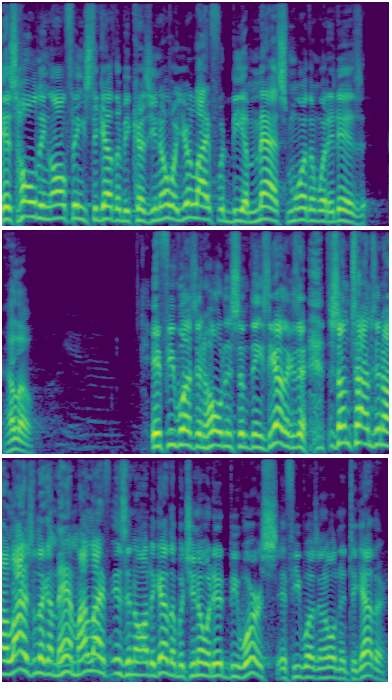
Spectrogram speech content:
is holding all things together because you know what? Your life would be a mess more than what it is. Hello. if he wasn't holding some things together. Because sometimes in our lives, we're like, man, my life isn't all together, but you know what? It'd be worse if he wasn't holding it together.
